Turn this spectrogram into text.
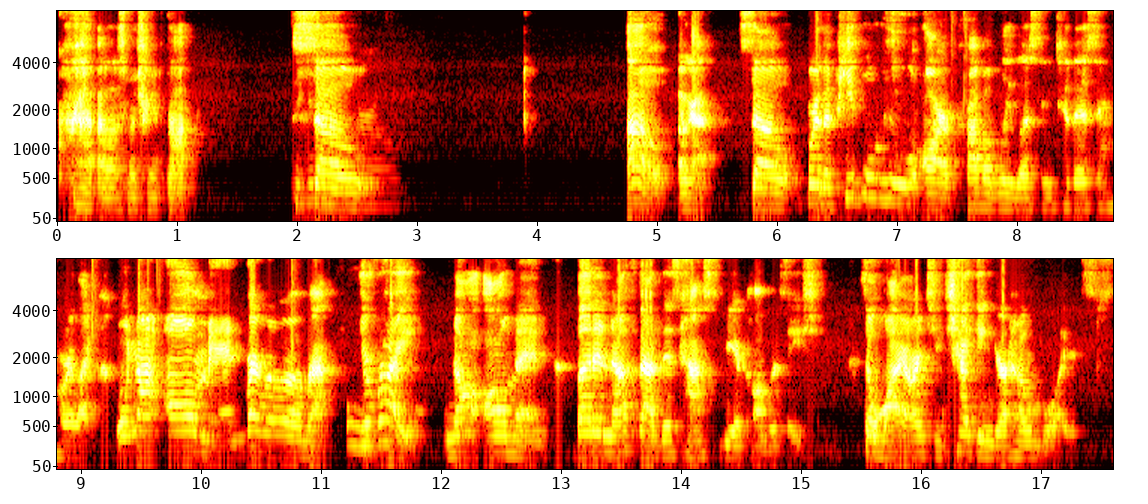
crap, I lost my train of thought. Take your time, So. Oh, okay. So for the people who are probably listening to this and who are like, well not all men, rah, rah, rah, you're right, not all men, but enough that this has to be a conversation. So why aren't you checking your homeboys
